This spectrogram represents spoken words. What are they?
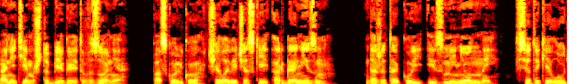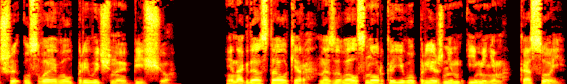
а не тем, что бегает в зоне, поскольку человеческий организм, даже такой измененный, все-таки лучше усваивал привычную пищу. Иногда сталкер называл Снорка его прежним именем – Косой,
